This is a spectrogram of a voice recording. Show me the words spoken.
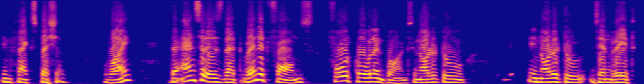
in fact special. Why? The answer is that when it forms 4 covalent bonds in order to in order to generate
